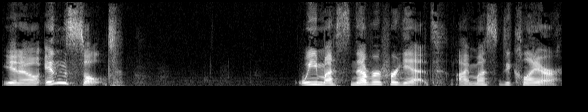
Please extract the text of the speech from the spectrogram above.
you know, insult. We must never forget, I must declare,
